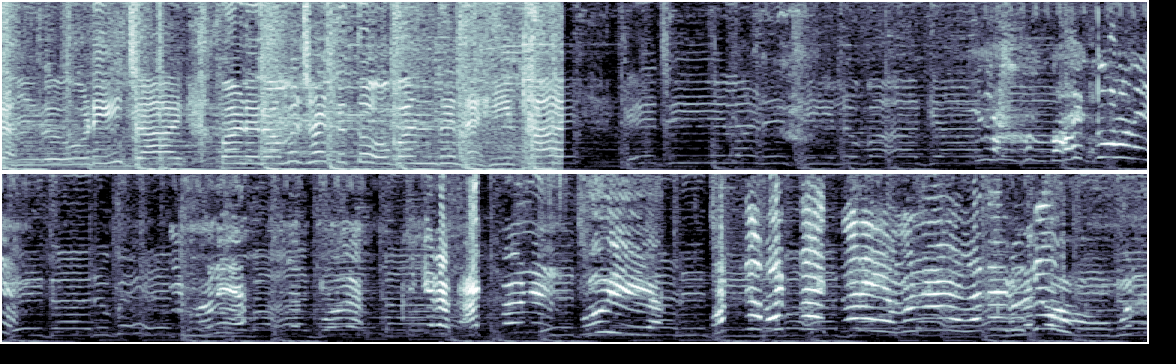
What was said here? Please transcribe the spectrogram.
રંગ ઉડી જાય પણ રમઝટ તો બંધ નહીં થાય. કે ગરબે પાડીને ગોળી ગયા. ભટકા ભટકા જ કરે છે. મને આને લગાડ્યું મને કેવું તો- મને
